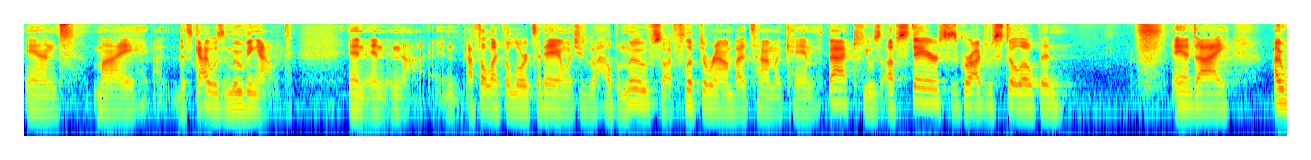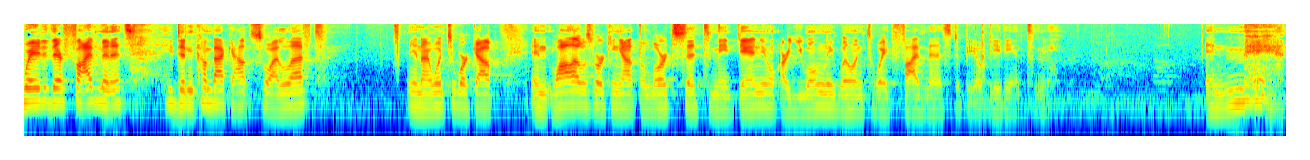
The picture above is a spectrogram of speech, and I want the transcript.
and my, this guy was moving out. And, and, and, I, and I felt like the Lord said, Hey, I want you to go help him move. So I flipped around. By the time I came back, he was upstairs. His garage was still open. And I, I waited there five minutes. He didn't come back out, so I left and I went to work out. And while I was working out, the Lord said to me, Daniel, are you only willing to wait five minutes to be obedient to me? And man,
